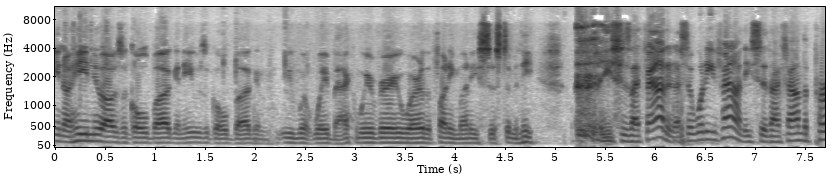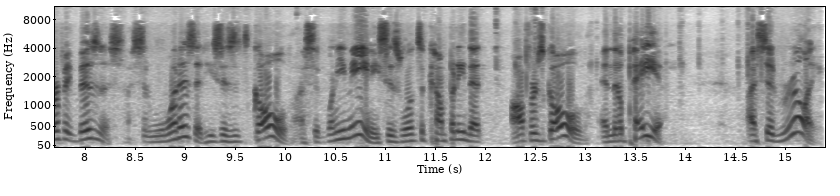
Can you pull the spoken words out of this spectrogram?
"You know, he knew I was a gold bug, and he was a gold bug, and we went way back, and we were very aware of the funny money system." And he he says, "I found it." I said, "What do you found?" He said, "I found the perfect business." I said, well, "What is it?" He says, "It's gold." I said, "What do you mean?" He says, "Well, it's a company that offers gold, and they'll pay you." I said, "Really?"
